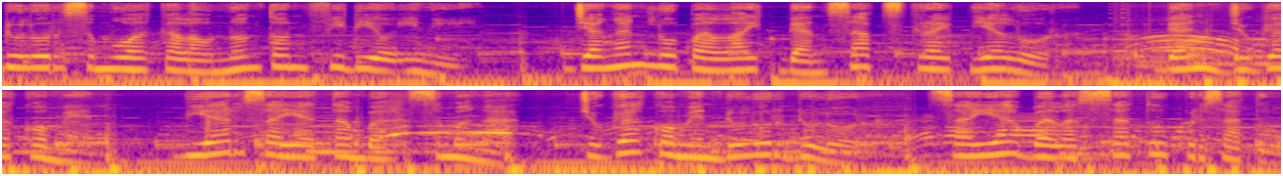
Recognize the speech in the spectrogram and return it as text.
Dulur-dulur semua kalau nonton video ini, jangan lupa like dan subscribe ya lur. Dan juga komen, biar saya tambah semangat. Juga komen dulur-dulur, saya balas satu persatu.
